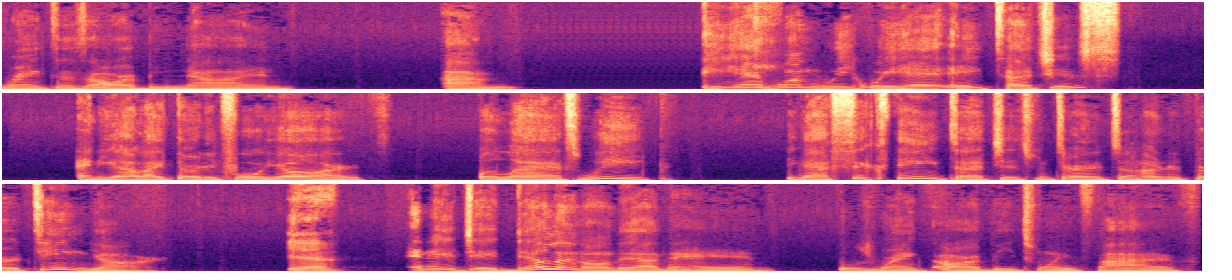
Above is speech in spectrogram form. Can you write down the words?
ranked as RB nine. Um, he had one week where he had eight touches, and he got like thirty four yards. But last week, he got sixteen touches and turned it to one hundred thirteen yards. Yeah. And AJ Dillon, on the other hand, who's ranked RB 25,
